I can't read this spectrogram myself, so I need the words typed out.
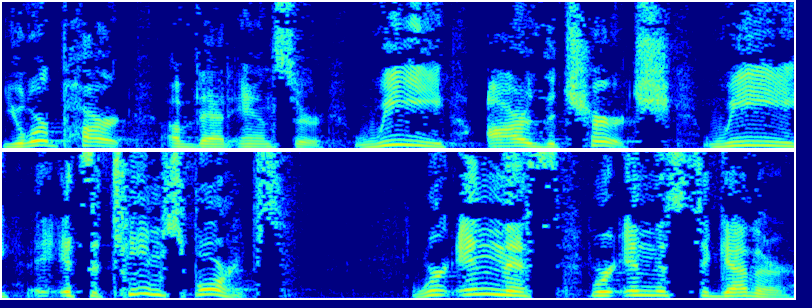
You're part of that answer. We are the church. We it's a team sport. We're in this, we're in this together.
